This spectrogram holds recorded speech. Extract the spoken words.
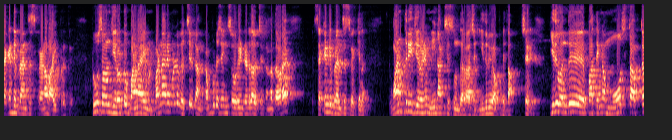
செகண்டரி பிரான்சஸ்க்கு வேணா வாய்ப்பு இருக்கு. Two seven zero two Bannariamman பண்ணாரிமன்ல வச்சிருக்காங்க. கம்ப்யூட்டர் சயின்ஸ் ஓரியன்டா வச்சிருக்காங்க தவிர செகண்டரி பிரான்ச்சஸ் வைக்கல. One three zero Meenakshi Sundararajan இதுலயும் அப்படிதான் சரி. இது வந்து பார்த்தீங்கன்னா most of the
